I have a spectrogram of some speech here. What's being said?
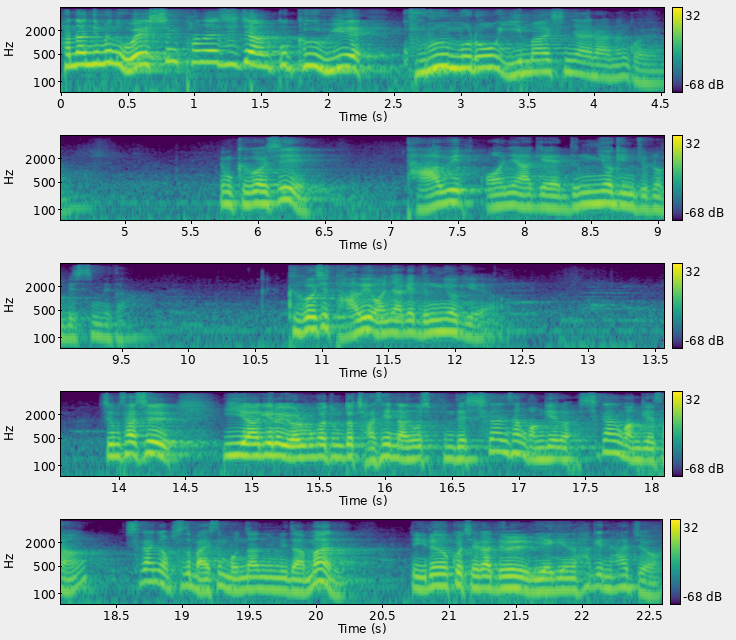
하나님은 왜 심판하시지 않고 그 위에 구름으로 임하시냐라는 거예요. 그럼 그것이 다윗 언약의 능력인 줄로 믿습니다. 그것이 다윗 언약의 능력이에요. 지금 사실 이 이야기를 여러분과 좀 더 자세히 나누고 싶은데 시간상 관계 시간 관계상 시간이 없어서 말씀 못 나눕니다만 이래놓고 제가 늘 얘기는 하긴 하죠.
